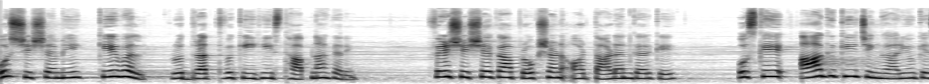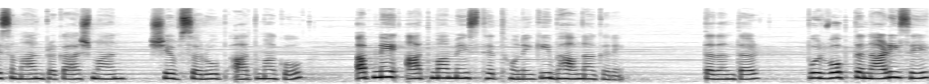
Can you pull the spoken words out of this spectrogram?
उस शिष्य में केवल रुद्रत्व की ही स्थापना करें। फिर शिष्य का प्रोक्षण और ताड़न करके उसके आग की चिंगारियों के समान प्रकाशमान शिव स्वरूप आत्मा को अपने आत्मा में स्थित होने की भावना करें। तदंतर पूर्वोक्त नाड़ी से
